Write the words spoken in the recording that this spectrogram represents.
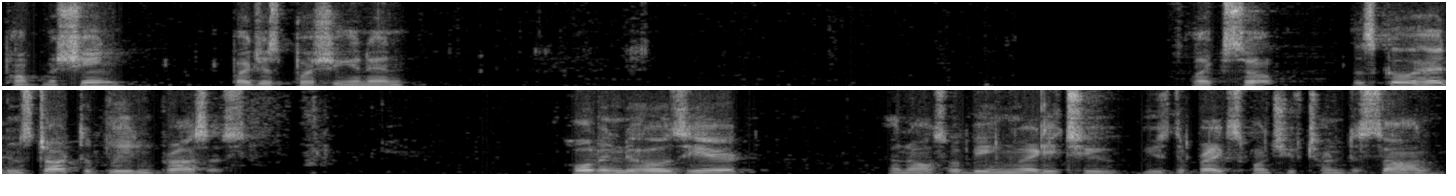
pump machine by just pushing it in like so. Let's go ahead and start the bleeding process. Holding the hose here and also being ready to use the brakes once you've turned this on,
